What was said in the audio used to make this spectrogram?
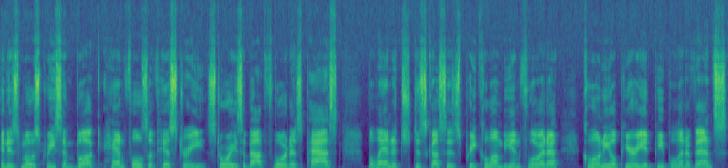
In his most recent book, Handfuls of History Stories About Florida's Past, Milanich discusses pre Columbian Florida, colonial period people and events,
